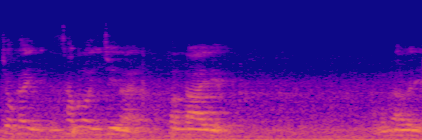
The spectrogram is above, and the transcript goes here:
就可以差不多移进来了。放大一点，我们看这里。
